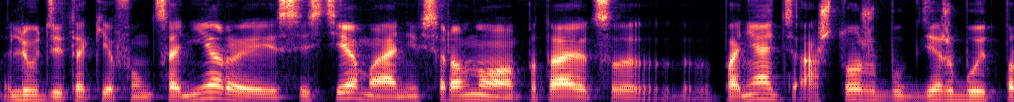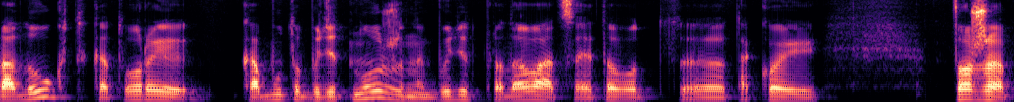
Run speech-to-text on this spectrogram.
люди такие функционеры и системы, они все равно пытаются понять, а что же, где же будет продукт, который кому-то будет нужен и будет продаваться. Это вот э, такой тоже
